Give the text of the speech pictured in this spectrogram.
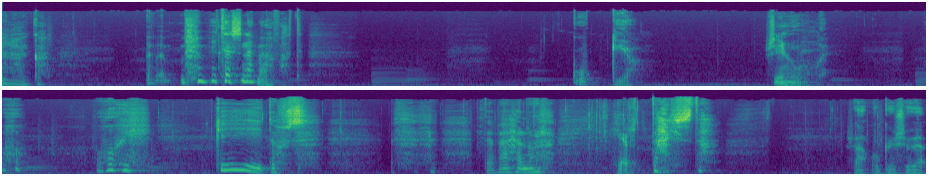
Hyvänen aika. Mitäs nämä ovat? Kukkia. Sinulle. Oh, oi, kiitos. Tämähän on hertaista. Saako kysyä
